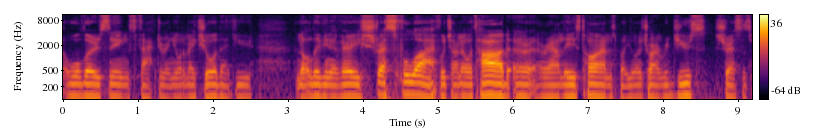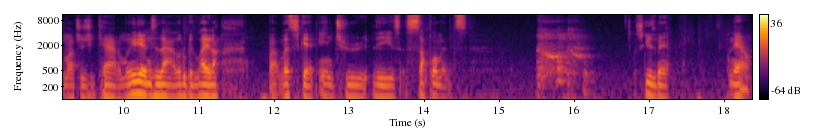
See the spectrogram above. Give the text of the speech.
All those things factor in. You want to make sure that you are not living a very stressful life, which I know it's hard uh, around these times, but you want to try and reduce stress as much as you can. And we'll get into that a little bit later. But let's get into these supplements. Excuse me. Now,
